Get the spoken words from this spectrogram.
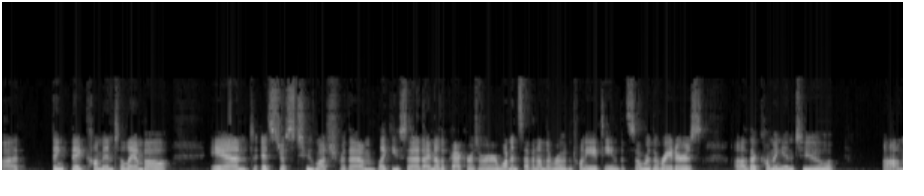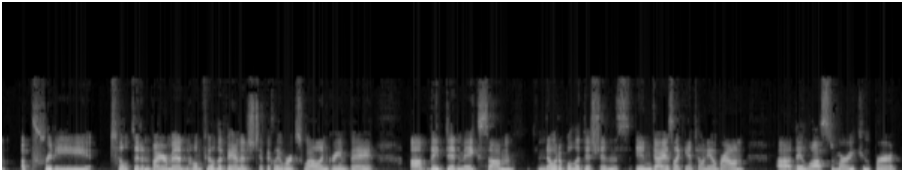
uh, think they come into Lambeau and it's just too much for them. Like you said, I know the Packers were one and seven on the road in 2018, but so were the Raiders. Uh, they're coming into um, a pretty tilted environment. Home field advantage typically works well in Green Bay. Um, they did make some notable additions in guys like Antonio Brown. Uh, they lost Amari Cooper.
